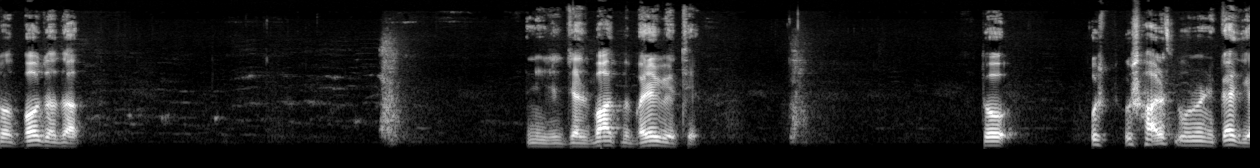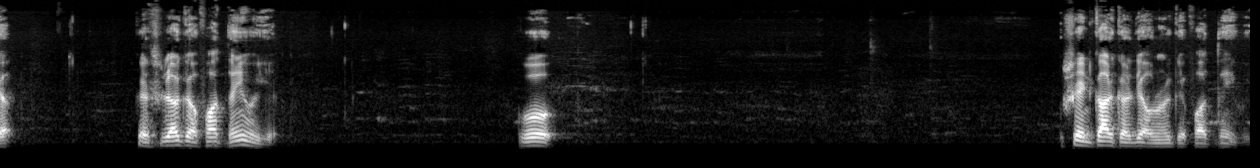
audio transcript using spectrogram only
وقت بہت زیادہ یعنی جذبات میں بھرے ہوئے تھے تو اس اس حالت میں انہوں نے کہہ دیا کہ رسول اللہ کی وفات نہیں ہوئی ہے وہ اسے انکار کر دیا انہوں نے کہ وفات نہیں ہوئی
